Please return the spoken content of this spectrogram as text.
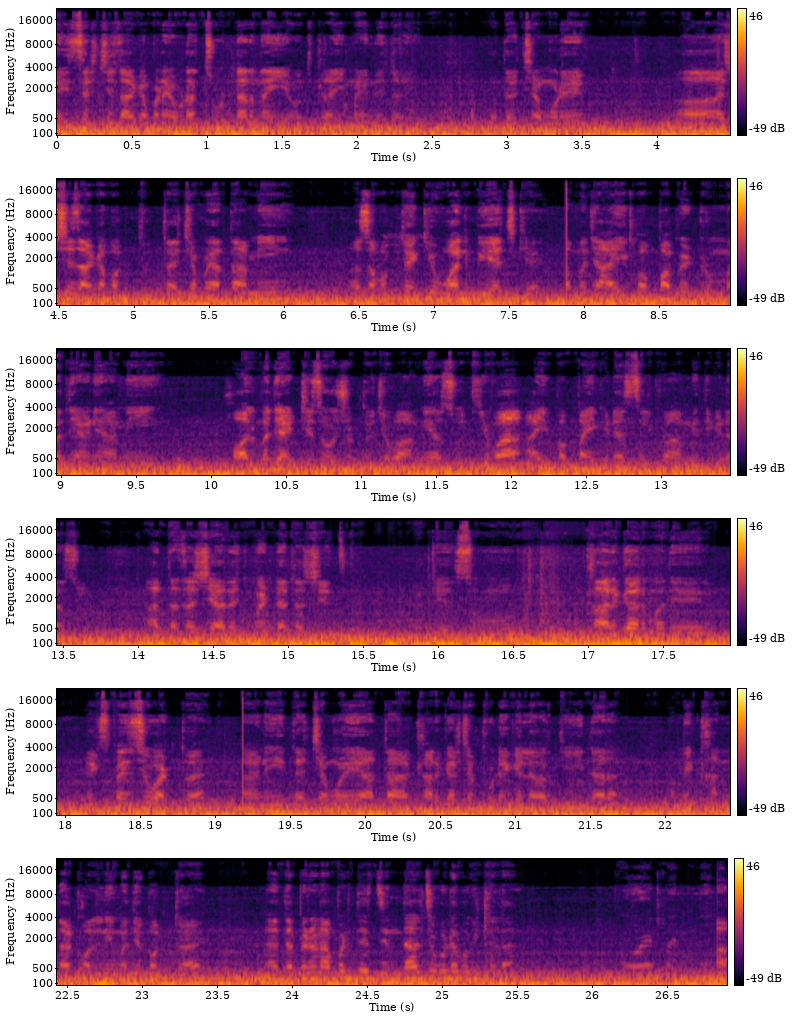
दहिसरची जागा पण एवढ्याच सोडणार नाही आहोत काही महिने तरी. तर त्याच्यामुळे अशी जागा बघतो. त्याच्यामुळे आता आम्ही असं बघतोय की वन बी एच के म्हणजे आई पप्पा बेडरूममध्ये आणि आम्ही हॉलमध्ये ॲडजस्ट होऊ शकतो. जेव्हा आम्ही असू जेव्हा आई पप्पा इकडे असतील किंवा आम्ही तिकडे असू. आता जशी अरेंजमेंट आहे तशीच. ओके सो खारघरमध्ये एक्सपेन्सिव्ह वाटतोय. आणि त्याच्यामुळे आता खारघरच्या पुढे गेल्यावरती इधर आम्ही खांदा कॉलनीमध्ये बघतोय. नाहीतर प्रेरणा आपण ते जिंदालचं कुठे बघितलेलं? ओल्ड पण हा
